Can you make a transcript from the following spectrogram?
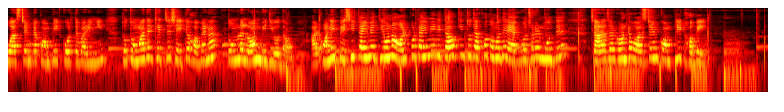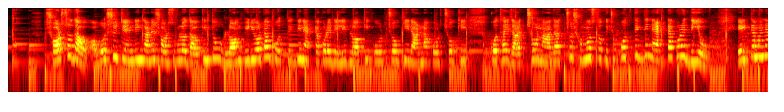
ওয়াচ টাইমটা কমপ্লিট করতে পারিনি, তো তোমাদের ক্ষেত্রে সেইটা হবে না। তোমরা লং ভিডিও দাও। আর অনেক বেশি টাইমে দিও না, অল্প টাইমেরই দাও। কিন্তু দেখো তোমাদের এক বছরের মধ্যে চার হাজার ঘণ্টা ওয়াচ টাইম কমপ্লিট হবেই। শর্টসও দাও। অবশ্যই ট্রেন্ডিং গানের শর্টসগুলো দাও। কিন্তু লং ভিডিওটাও প্রত্যেক দিন একটা করে ডেলি ব্লগ কী করছ, কী রান্না করছ, কি কোথায় যাচ্ছ, না যাচ্ছ, সমস্ত কিছু প্রত্যেক দিন একটা করে দিও। এইটা মানে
